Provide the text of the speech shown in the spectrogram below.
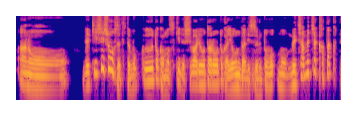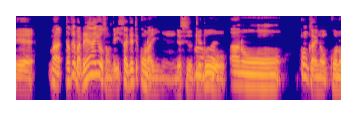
あのー歴史小説って僕とかも好きで司馬遼太郎とか読んだりすると、もうめちゃめちゃ硬くて、まあ、例えば恋愛要素なんて一切出てこないんですけど、ああのー今回のこの、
